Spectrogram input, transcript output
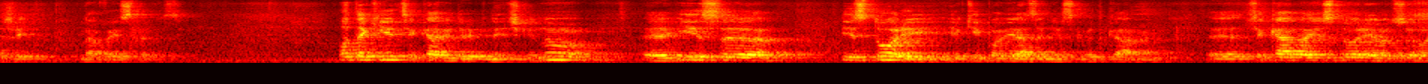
лежить на виставці. Отакі цікаві дрібнички. Ну, е, із історій, які пов'язані з квитками. Е, Цікава історія цього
